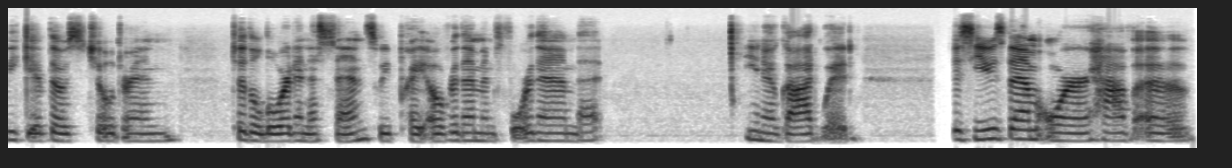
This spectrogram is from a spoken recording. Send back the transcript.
we give those children to the lord in a sense we pray over them and for them that you know god would just use them or have a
